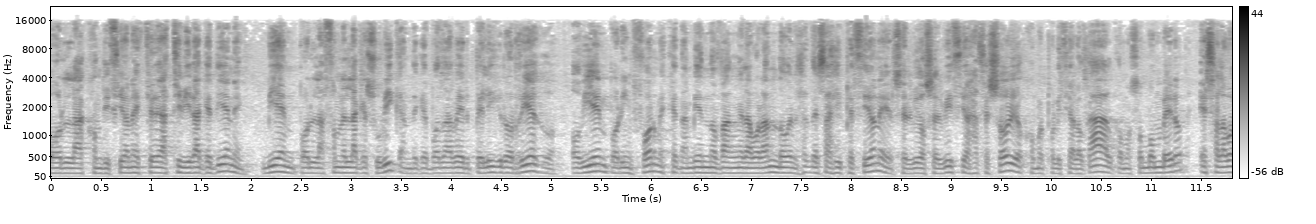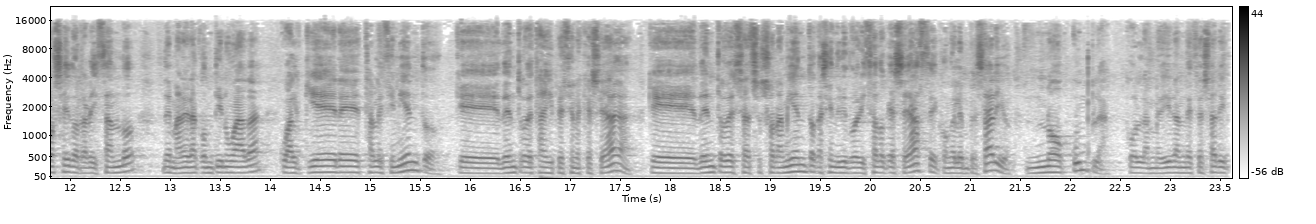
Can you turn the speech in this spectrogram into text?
por las condiciones de actividad que tienen, bien por la zona en la que se ubican, de que pueda haber peligro, riesgo, o bien por informes que también nos van elaborando de esas inspecciones, servicios, servicios accesorios como es policía local, como son bomberos, esa labor se ha ido realizando de manera continuada. Cualquier establecimiento que dentro de estas inspecciones que se hagan, que dentro de ese asesoramiento casi individualizado que se hace con el empresario, no cumpla con las medidas necesarias y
